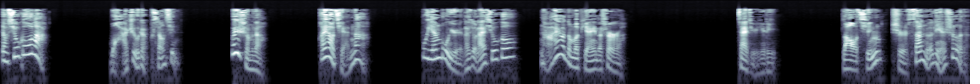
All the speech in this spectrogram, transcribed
要修沟了，我还是有点不相信，为什么呢？还要钱呢？不言不语的就来修沟，哪有那么便宜的事儿啊？再举一例，老秦是三轮联社的，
